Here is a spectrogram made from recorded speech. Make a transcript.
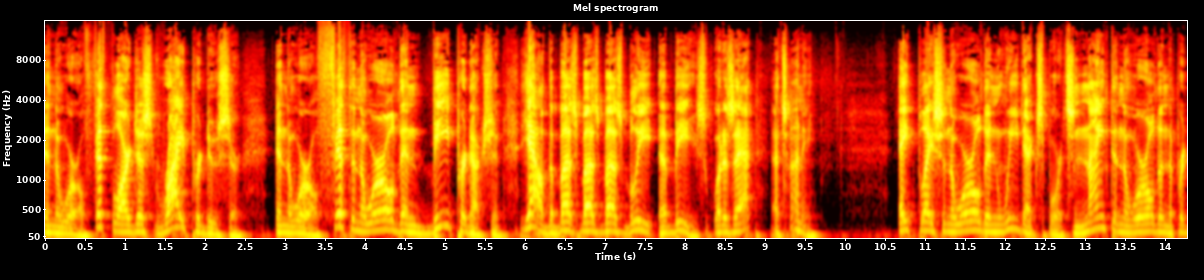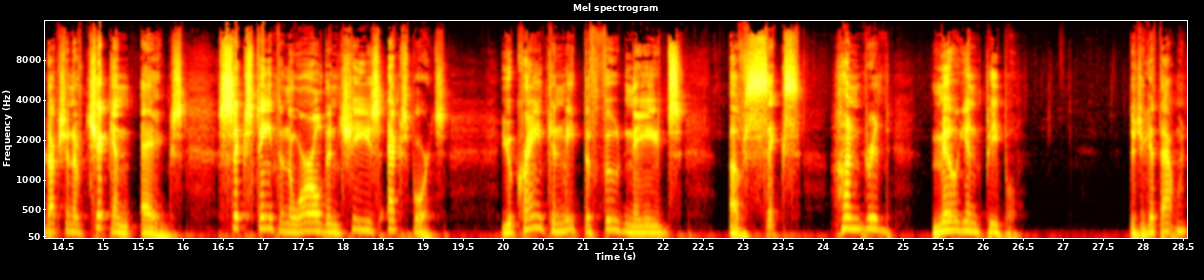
in the world, fifth largest rye producer in the world, fifth in the world in bee production. Yeah, the buzz, buzz, buzz ble- uh, bees. What is that? That's honey. Eighth place in the world in wheat exports, ninth in the world in the production of chicken eggs, 16th in the world in cheese exports. Ukraine can meet the food needs of 600 million people. Did you get that one?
